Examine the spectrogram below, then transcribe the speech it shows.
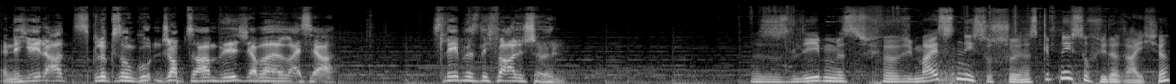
Ja, nicht jeder hat das Glück, so einen guten Job zu haben wie ich, aber weiß ja. Das Leben ist nicht für alle schön. Das Leben ist für die meisten nicht so schön. Es gibt nicht so viele Reiche.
